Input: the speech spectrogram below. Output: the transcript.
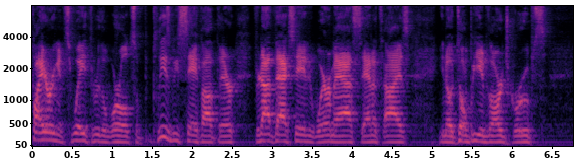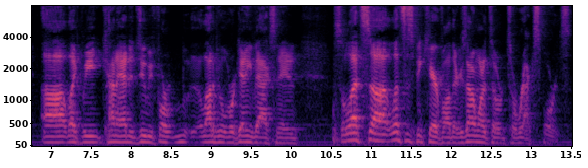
firing its way through the world. So please be safe out there. If you're not vaccinated, wear a mask, sanitize. You know, don't be in large groups uh, like we kind of had to do before a lot of people were getting vaccinated. So let's uh, let's just be careful out there because I don't want it to, to wreck sports,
